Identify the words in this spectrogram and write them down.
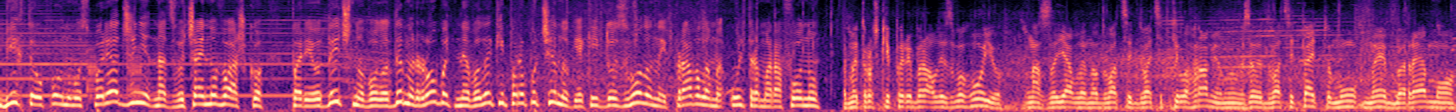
Бігти у повному спорядженні надзвичайно важко. Періодично Володимир робить невеликий перепочинок, який дозволений правилами ультрамарафону. Ми трошки перебирали з вагою. У нас заявлено 20-20 кілограмів, ми взяли 25, тому ми беремо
